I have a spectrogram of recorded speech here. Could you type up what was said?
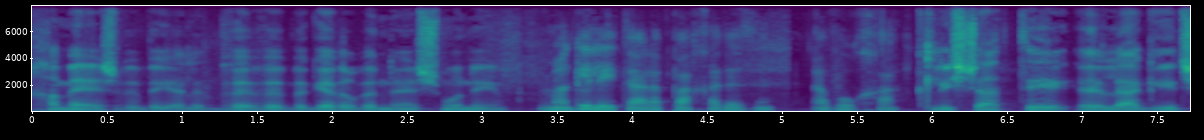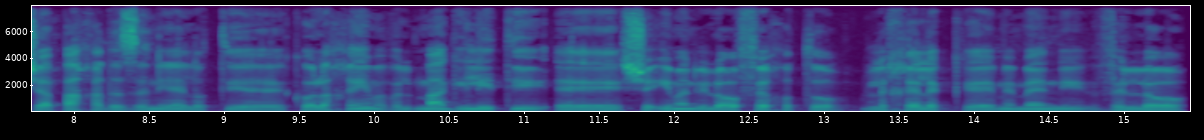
חמש ובילד, ו, ובגבר בן uh, שמונים. מה גילית על הפחד הזה עבורך? קלישאתי uh, להגיד שהפחד הזה ניהל אותי כל החיים, אבל מה גיליתי שאם אני לא הופך אותו לחלק ממני ולא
